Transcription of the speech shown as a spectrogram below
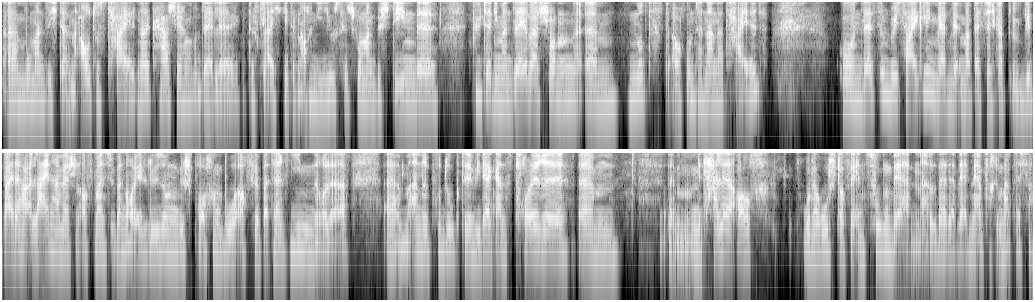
ähm, wo man sich dann Autos teilt, ne? Carsharing-Modelle. Das gleiche geht dann auch in die Usage, wo man bestehende Güter, die man selber schon ähm, nutzt, auch untereinander teilt. Und selbst im Recycling werden wir immer besser. Ich glaube, wir beide allein haben ja schon oftmals über neue Lösungen gesprochen, wo auch für Batterien oder ähm, andere Produkte wieder ganz teure ähm, ähm Metalle auch oder Rohstoffe entzogen werden. Also da, da werden wir einfach immer besser.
